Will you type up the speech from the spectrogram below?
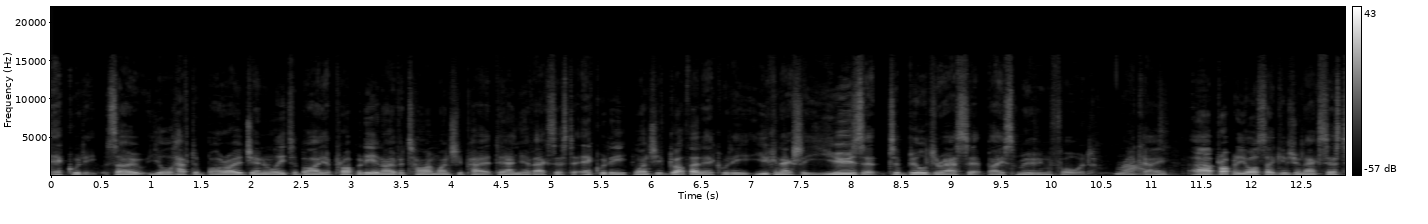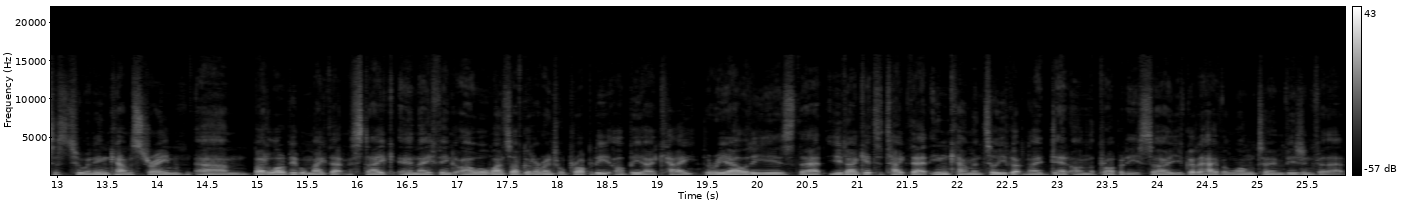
equity. So you'll have to borrow generally to buy your property, and over time, once you pay it down, you have access to equity. Once you've got that equity, you can actually use it to build your asset base moving forward. Right. Okay. Uh, property also gives you an access to, to an income stream, um, but a lot of people make that mistake and they think, oh, well, once I've got a rental property, I'll be okay. The reality is that you don't get to take that income until you've got no debt on the property. So you've got to have a long term vision for that.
